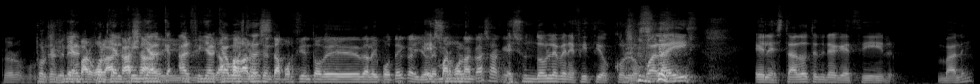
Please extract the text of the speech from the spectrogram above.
Claro, porque, Porque si al yo fin te y al- embargo porque la al fin y casa al ca- y, al fin y al ya cabo paga el estás- 80% de, de la hipoteca y yo es embargo un, la casa, que es un doble beneficio, con lo cual ahí el Estado tendría que decir, vale,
